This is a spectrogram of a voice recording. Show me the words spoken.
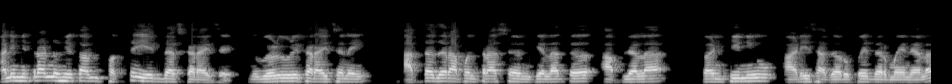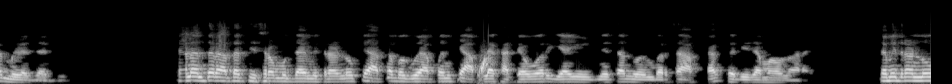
आणि मित्रांनो हे काम फक्त एकदाच करायचंय. वेळोवेळी करायचं नाही. आता जर आपण त्रास सहन केला तर आपल्याला कंटिन्यू अडीच हजार रुपये दर महिन्याला मिळत जातील. त्यानंतर आता तिसरा मुद्दा आहे मित्रांनो की आता बघूया आपण की आपल्या खात्यावर या योजनेचा नोव्हेंबरचा हप्ता कधी जमा होणार आहे. तर मित्रांनो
